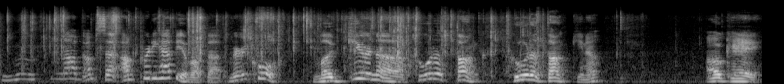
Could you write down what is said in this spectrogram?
Mm, not, I'm sad. I'm pretty happy about that. Very cool. Magearna. Who would have thunk? Who would have thunk, you know? Okay.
